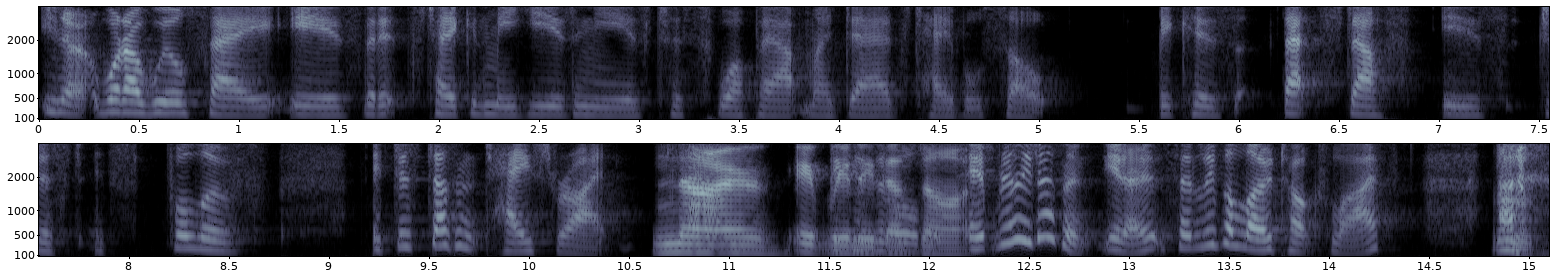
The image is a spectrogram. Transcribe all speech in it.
you know, what I will say is that it's taken me years and years to swap out my dad's table salt because that stuff is just, it's full of, it just doesn't taste right. No, it really because of all does the- not. It really doesn't, you know. So live a low tox life. Mm. Uh,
